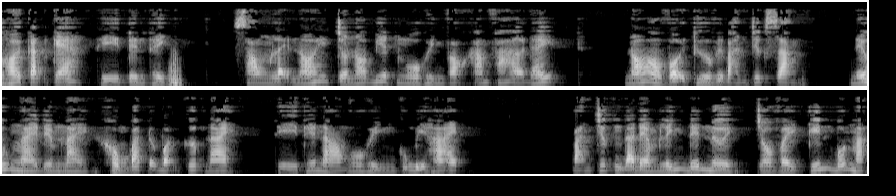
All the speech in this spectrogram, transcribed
hỏi cặn kẽ thì tên Thỉnh, xong lại nói cho nó biết Ngô Huynh vào khám phá ở đấy. Nó vội thưa với bản chức rằng, nếu ngay đêm nay không bắt được bọn cướp này, thì thế nào Ngô Huynh cũng bị hại. Bản chức đã đem lính đến nơi cho vây kín bốn mặt,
